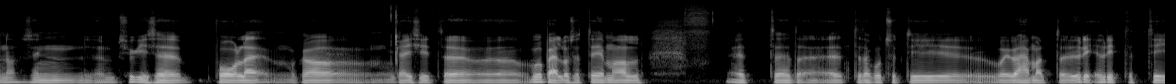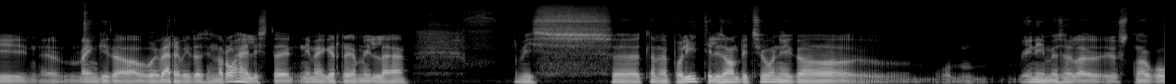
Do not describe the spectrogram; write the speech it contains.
noh, siin sügise poole ka käisid äh, võbelused teemal et teda kutsuti või vähemalt üri-, üritati mängida või värvida sinna roheliste nimekirja, mille, mis ütleme, poliitilise ambitsiooniga inimesele just nagu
